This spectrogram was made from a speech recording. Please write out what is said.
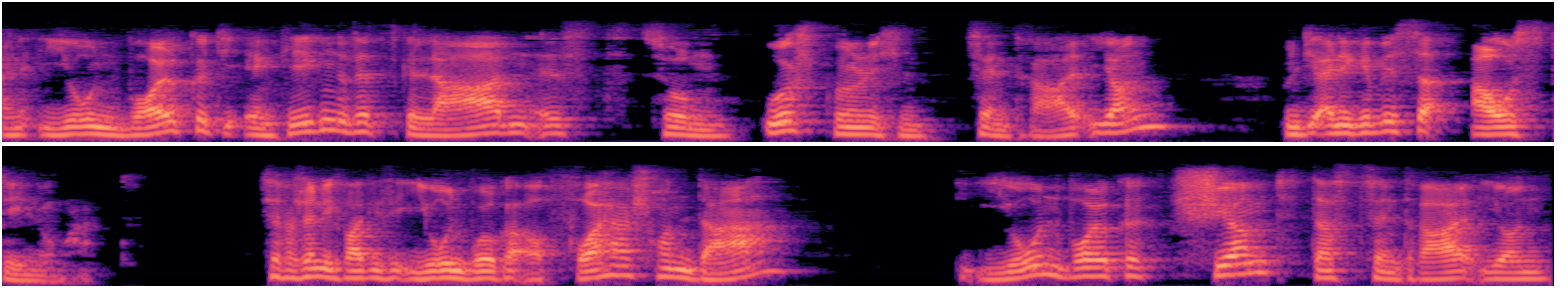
Eine Ionenwolke, die entgegengesetzt geladen ist zum ursprünglichen Zentralion und die eine gewisse Ausdehnung hat. Selbstverständlich war diese Ionenwolke auch vorher schon da, die Ionenwolke schirmt das Zentralion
